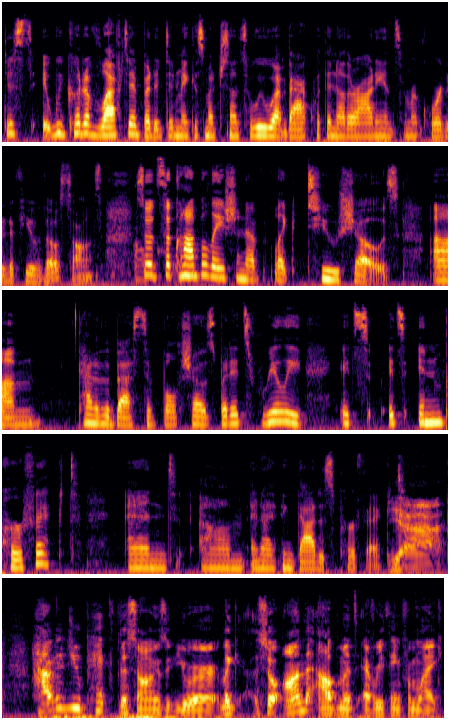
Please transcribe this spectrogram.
just it, we could have left it, but it didn't make as much sense. So we went back with another audience and recorded a few of those songs. so it's a compilation of like two shows. Um, kind of the best of both shows, but it's really it's it's imperfect and um and I think that is perfect. Yeah. How did you pick the songs that you were like? So on the album, it's everything from like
